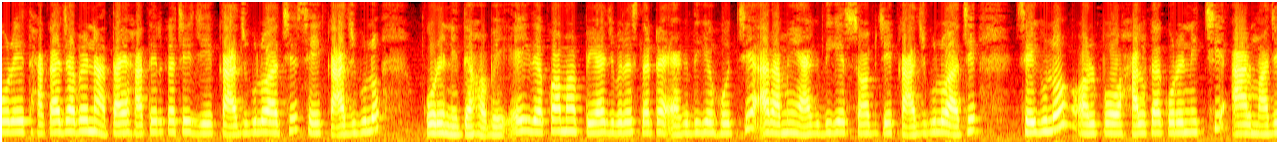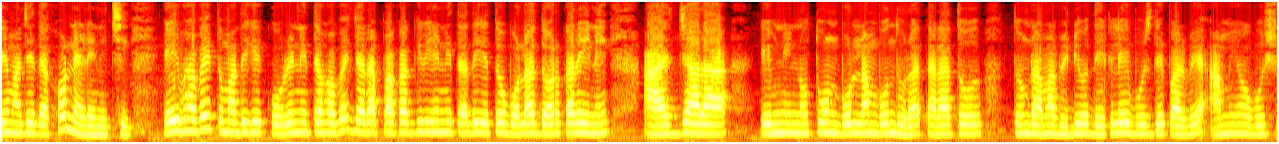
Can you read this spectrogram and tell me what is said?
করে থাকা যাবে না, তাই হাতের কাছে যে কাজগুলো আছে সেই কাজগুলো করে নিতে হবে। এই দেখো আমার পেঁয়াজ বেরেস্তাটা একদিকে হচ্ছে আর আমি একদিকে সব যে কাজগুলো আছে সেইগুলো অল্প হালকা করে নিচ্ছি আর মাঝে মাঝে দেখো নেড়ে নিচ্ছি। এইভাবেই তোমাদেরকে করে নিতে হবে। যারা পাকা গৃহিণী তাদেরকে তো বলার দরকারই নেই। আর যারা এমনি নতুন বললাম, বন্ধুরা, তারা তো তোমরা আমার ভিডিও দেখলেই বুঝতে পারবে। আমি অবশ্য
